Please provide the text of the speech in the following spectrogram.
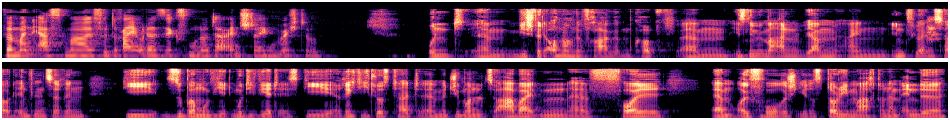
wenn man erstmal für drei oder sechs Monate einsteigen möchte. Und ähm, mir schwirrt auch noch eine Frage im Kopf. Ähm, jetzt nehmen wir mal an, wir haben einen Influencer oder Influencerin, die super motiviert ist, die richtig Lust hat, äh, mit Gimondo zu arbeiten, äh, voll ähm, euphorisch ihre Story macht und am Ende,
